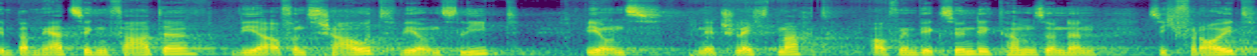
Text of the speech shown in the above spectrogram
den barmherzigen Vater, wie er auf uns schaut, wie er uns liebt, wie er uns nicht schlecht macht, auch wenn wir gesündigt haben, sondern sich freut,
